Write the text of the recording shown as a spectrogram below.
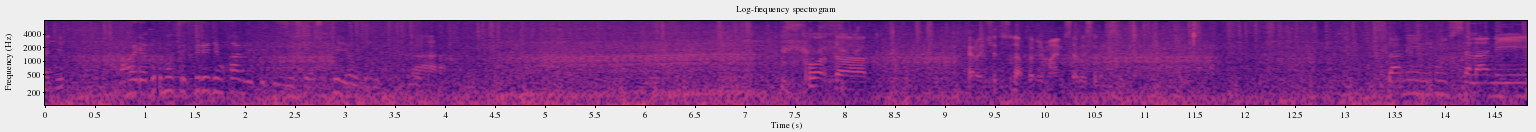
Сзади. Ага, я думал, ты в переднем хамлике пиздишь, я аж охуел, блин. А, Хорда. Короче, сюда поджимаемся, высадимся. Салами, салами.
